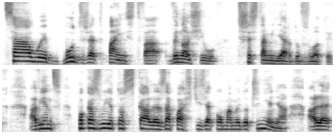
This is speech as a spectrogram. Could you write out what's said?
cały budżet państwa wynosił 300 miliardów złotych. A więc pokazuje to skalę zapaści, z jaką mamy do czynienia. Ale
